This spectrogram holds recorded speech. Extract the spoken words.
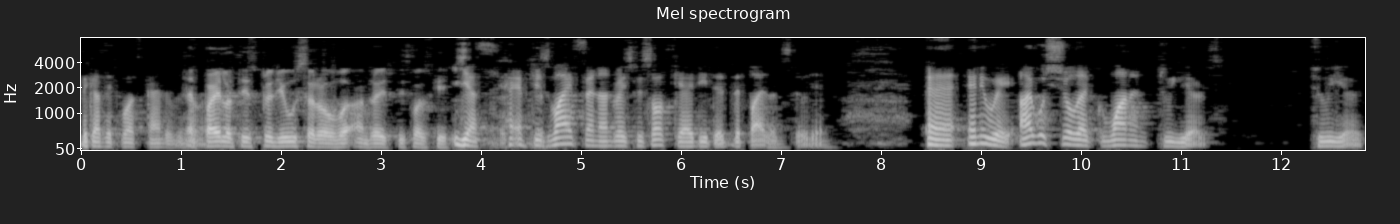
Because it was kind of, you know, And pilot is producer of uh, Andrei Svislotsky. Yes, and his wife and Andrei Svislotsky, I did at the pilot studio. Uh, anyway, I was sure like one and two years. Two years,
